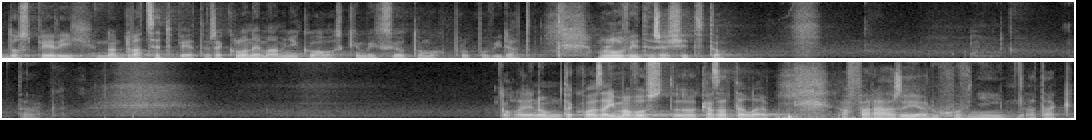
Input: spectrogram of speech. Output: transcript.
dospělých na 25 řeklo, nemám nikoho, s kým bych si o tom mohl propovídat, mluvit, řešit to. Je jenom taková zajímavost eh, kazatele a faráři a duchovní a tak.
